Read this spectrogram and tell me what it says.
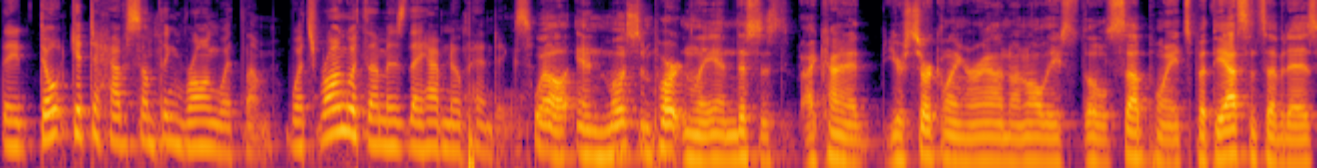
They don't get to have something wrong with them. What's wrong with them is they have no pendings. Well, and most importantly, and this is, I kind of, you're circling around on all these little sub points, but the essence of it is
